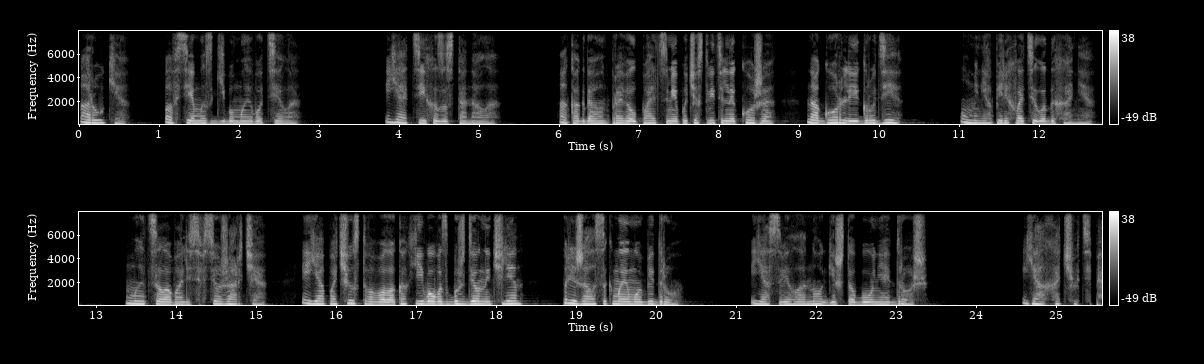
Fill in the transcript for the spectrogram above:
а руки — по всем изгибам моего тела. Я тихо застонала. А когда он провел пальцами по чувствительной коже, на горле и груди, у меня перехватило дыхание. Мы целовались все жарче, и я почувствовала, как его возбужденный член прижался к моему бедру. Я свела ноги, чтобы унять дрожь. «Я хочу тебя»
